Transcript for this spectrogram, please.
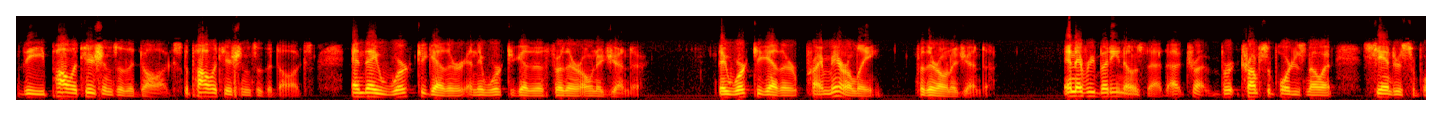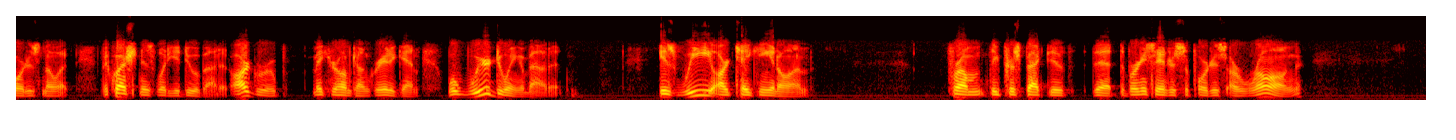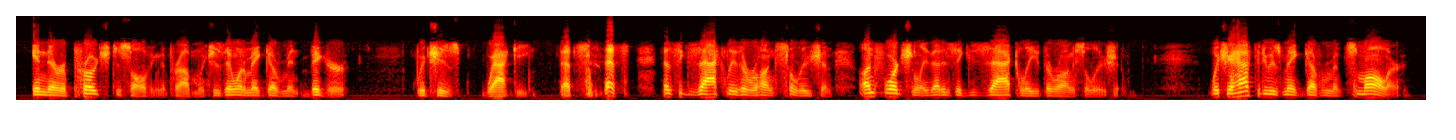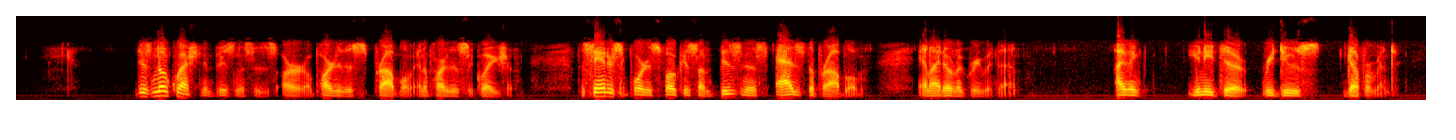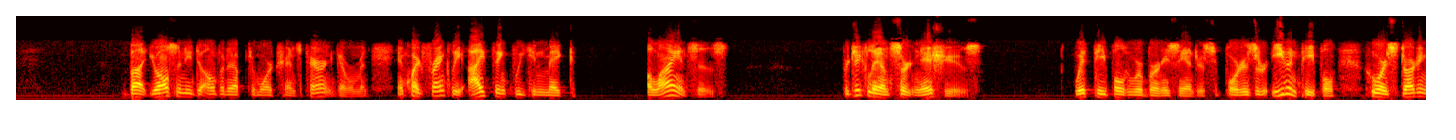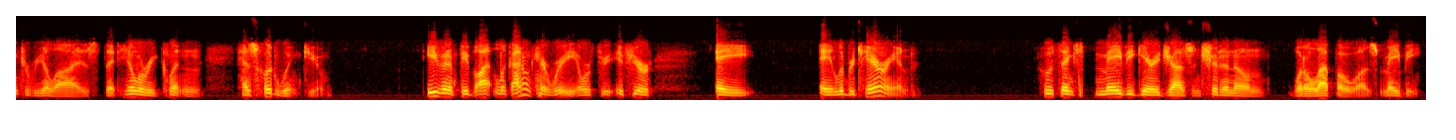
the politicians are the dogs. The politicians are the dogs, and they work together, and they work together for their own agenda. They work together primarily for their own agenda, and everybody knows that. Uh, Trump supporters know it. Sanders supporters know it. The question is, what do you do about it? Our group, Make Your Hometown Great Again, what we're doing about it is we are taking it on from the perspective that the Bernie Sanders supporters are wrong in their approach to solving the problem, which is they want to make government bigger, which is wacky. That's that's that's exactly the wrong solution. Unfortunately, that is exactly the wrong solution. What you have to do is make government smaller there's no question that businesses are a part of this problem and a part of this equation. The Sanders supporters focus on business as the problem, and I don't agree with that. I think you need to reduce government. But you also need to open it up to more transparent government. And quite frankly, I think we can make alliances, particularly on certain issues, with people who are Bernie Sanders supporters, or even people who are starting to realize that Hillary Clinton has hoodwinked you. Even if people look, I don't care where you, or if you're, if you're a a libertarian who thinks maybe Gary Johnson should have known what Aleppo was, maybe.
